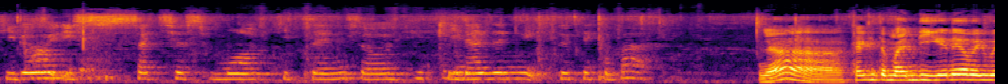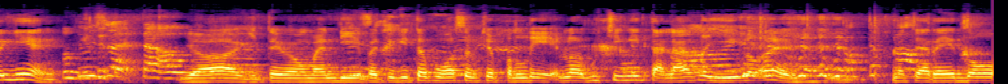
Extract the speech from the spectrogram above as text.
Kido is such a small kitten so he doesn't need to take a bath. Ya, kan kita mandi kan dia pagi-pagi kan? Oh, kita tak tahu. Ya, kita memang mandi. Lepas tu kita pun rasa macam pelik pula. Kucing ni tak lari pula kan. Macam redha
